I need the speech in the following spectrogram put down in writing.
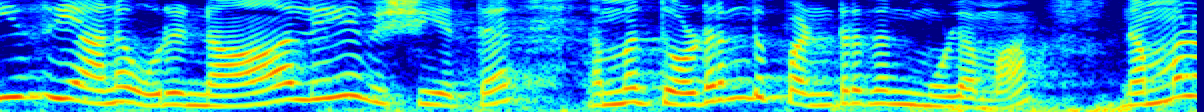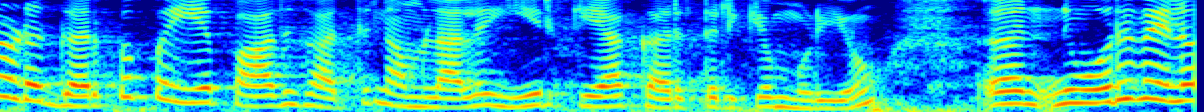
ஈஸியான ஒரு நாலே விஷயத்தை நம்ம தொடர்ந்து பண்ணுறதன் மூலமாக நம்மளோட கர்ப்பப்பையை பாதுகாத்து நம்மளால் இயற்கையாக கருத்தரிக்க முடியும். ஒருவேளை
